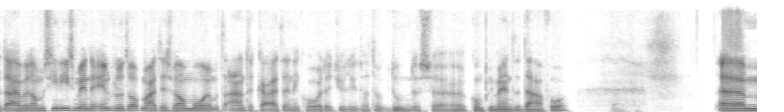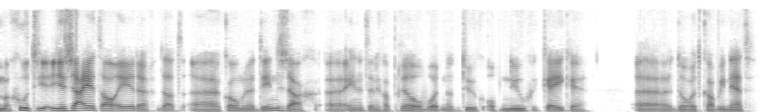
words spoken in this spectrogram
daar hebben we dan misschien iets minder invloed op, maar het is wel mooi om het aan te kaarten. En ik hoor dat jullie dat ook doen, dus eh, complimenten daarvoor. Ehm, goed, je, je zei het al eerder dat eh, komende dinsdag, eh, 21 april, wordt natuurlijk opnieuw gekeken eh, door het kabinet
